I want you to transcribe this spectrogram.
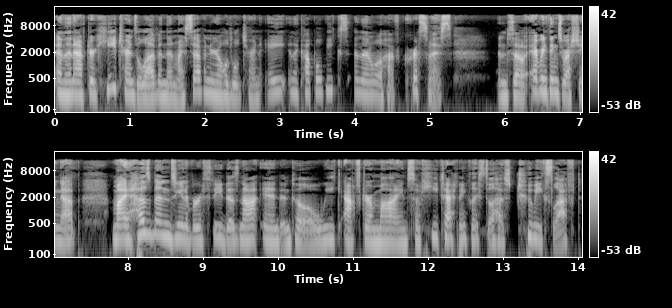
And then after he turns 11, then my seven year old will turn 8 in a couple weeks, and then we'll have Christmas. And so everything's rushing up. My husband's university does not end until a week after mine, so he technically still has two weeks left.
